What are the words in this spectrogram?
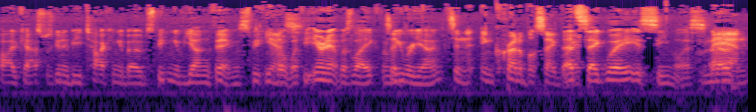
podcast was going to be talking about speaking of young things, speaking Yes. about what the internet was like when a- we were young. It's an incredible segue. That segue is seamless. Man.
